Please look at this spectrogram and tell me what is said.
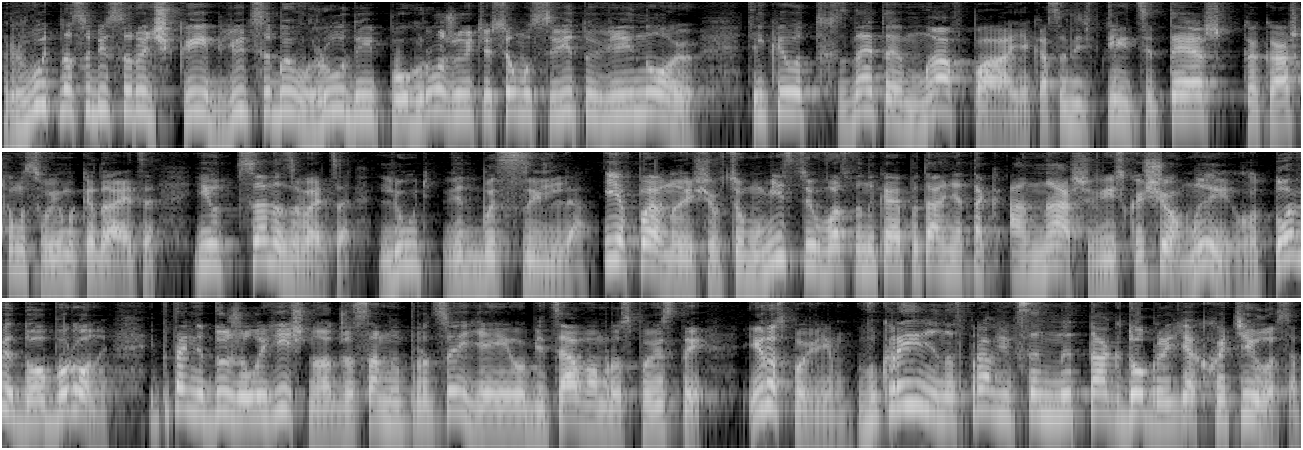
рвуть на собі сорочки, б'ють себе в груди і погрожують усьому світу війною. Тільки, от знаєте, мавпа, яка сидить в клітці, теж какашками своїми кидається. І от це називається лють від безсилля. І я впевнений, що в цьому місці у вас виникає питання: так, а наше військо що? Ми готові до оборони? І питання дуже логічно, адже саме про це я і обіцяв вам розповісти. І розповім в Україні насправді все не так добре, як хотілося б.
